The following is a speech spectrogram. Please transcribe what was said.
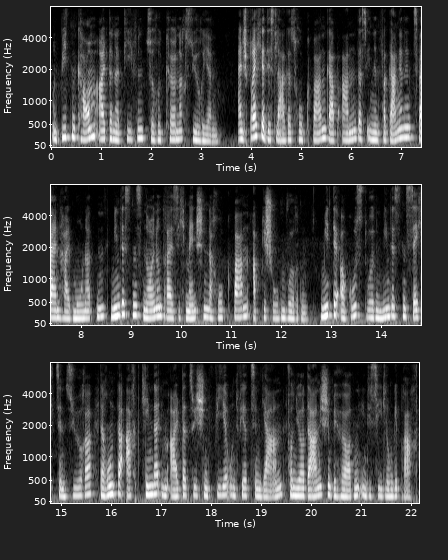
und bieten kaum Alternativen zur Rückkehr nach Syrien. Ein Sprecher des Lagers Rukban gab an, dass in den vergangenen zweieinhalb Monaten mindestens 39 Menschen nach Rukban abgeschoben wurden. Mitte August wurden mindestens 16 Syrer, darunter acht Kinder im Alter zwischen 4 und 14 Jahren, von jordanischen Behörden in die Siedlung gebracht.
